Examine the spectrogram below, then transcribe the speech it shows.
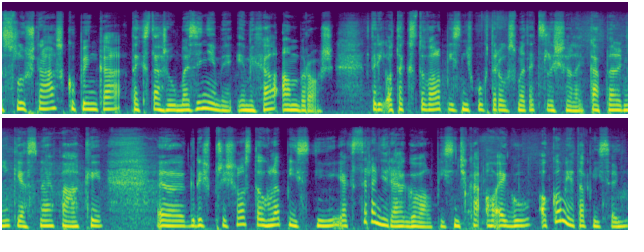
slušná skupinka textařů, mezi nimi i Michal Ambroš, který otextoval písničku, kterou jsme teď slyšeli, Kapelník jasné fáky. Eh, když přišel s touhle písní, jak jste na ní reagoval? Písnička o egu, o kom je ta píseň?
